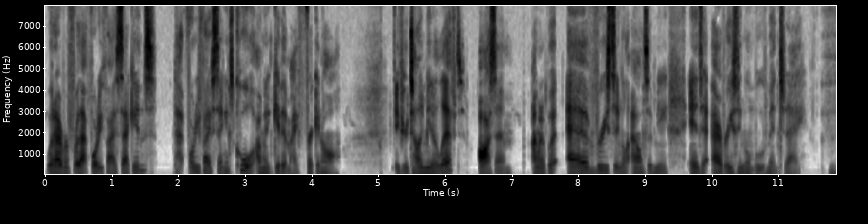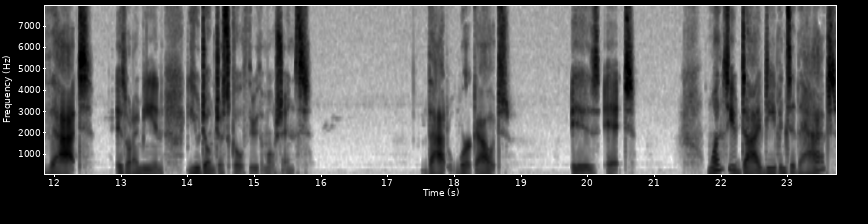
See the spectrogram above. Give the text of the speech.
whatever for that 45 seconds, that 45 seconds, cool. I'm going to give it my freaking all. If you're telling me to lift, awesome. I'm going to put every single ounce of me into every single movement today. That is what I mean. You don't just go through the motions. That workout is it. Once you dive deep into that,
